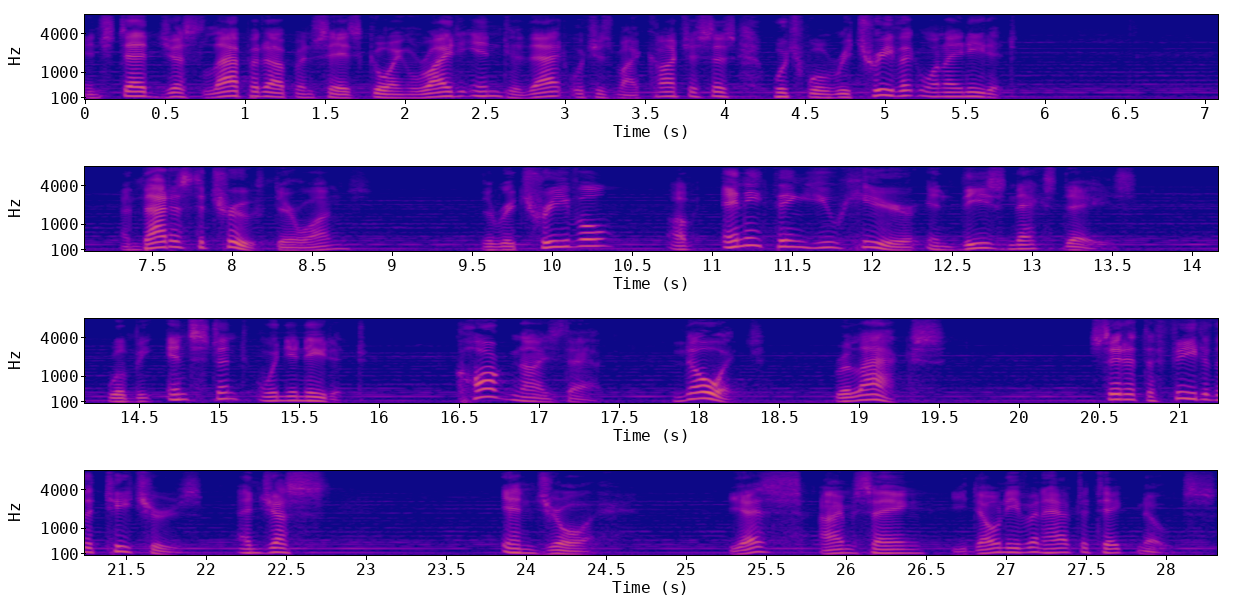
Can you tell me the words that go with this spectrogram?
Instead, just lap it up and say it's going right into that which is my consciousness, which will retrieve it when I need it. And that is the truth, dear ones. The retrieval of anything you hear in these next days will be instant when you need it. Cognize that, know it, relax, sit at the feet of the teachers, and just enjoy. Yes, I'm saying you don't even have to take notes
